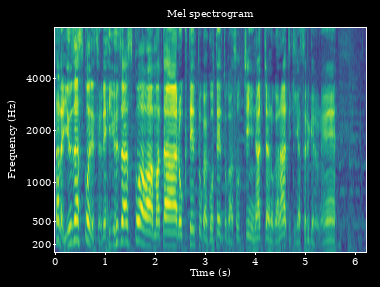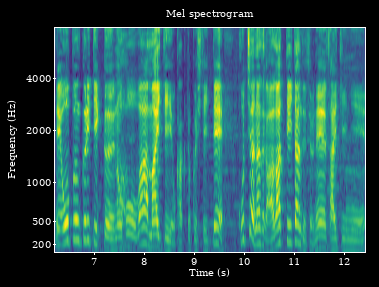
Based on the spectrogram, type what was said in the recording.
ただユーザースコアですよね。ユーザースコアはまた6点とか5点とかそっちになっちゃうのかなって気がするけどね。で、オープンクリティックの方はマイティを獲得していて、こっちはなぜか上がっていたんですよね、最近に。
